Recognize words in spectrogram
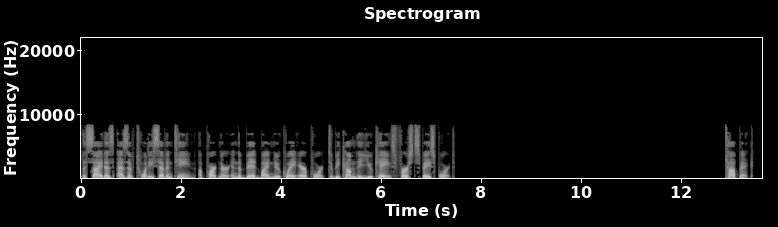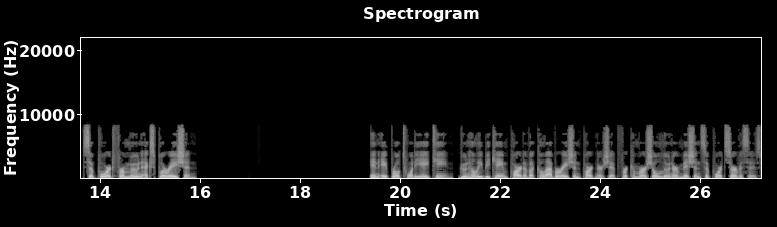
The site is as of 2017 a partner in the bid by Newquay Airport to become the UK's first spaceport. Topic: Support for moon exploration In April 2018, Goonhilly became part of a collaboration partnership for commercial lunar mission support services,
